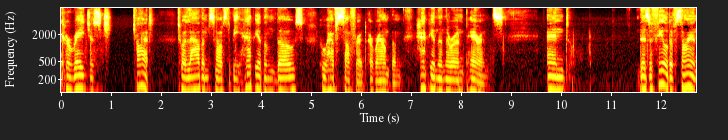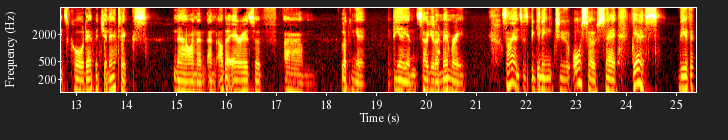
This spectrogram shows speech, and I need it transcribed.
courageous ch- child to allow themselves to be happier than those who have suffered around them, happier than their own parents. And there's a field of science called epigenetics now, and, and other areas of um, looking at DNA and cellular memory. Science is beginning to also say, yes, the event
